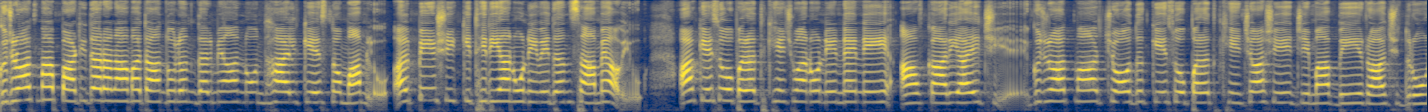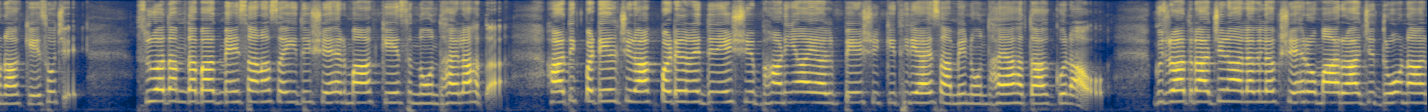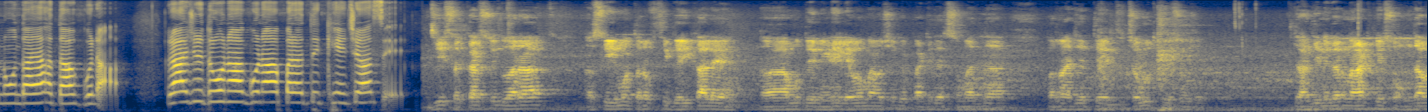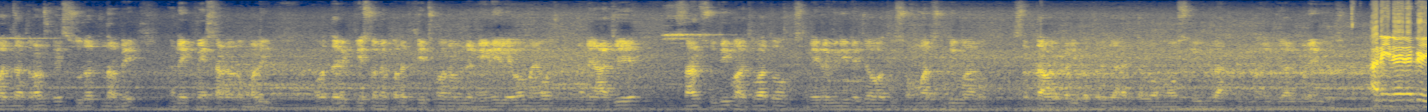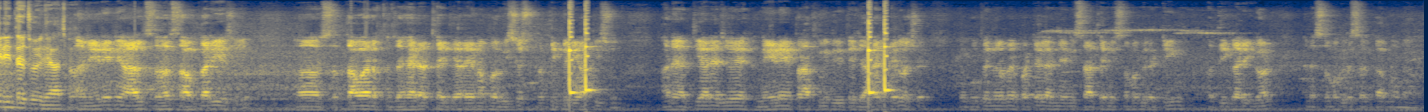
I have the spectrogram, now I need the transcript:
ગુજરાતમાં પાટીદાર અનામત આંદોલન દરમિયાન નોંધાયેલ કેસનો મામલો અલ્પેશી કિથિરિયાનું નિવેદન સામે આવ્યું. આ કેસો પરત ખેંચવાનો નિર્ણયને આવકાર્યાય છીએ. ગુજરાતમાં ચૌદ કેસો પરત ખેંચાશે, જેમાં બે રાજદ્રોહના કેસો છે. સુરત, અમદાવાદ, મહેસાણા સહિત શહેરમાં કેસ નોંધાયેલા હતા. હાર્દિક પટેલ, ચિરાગ પટેલ અને દિનેશ ભાણિયાએ અલ્પેશ કિથિરિયા સામે નોંધાયા હતા ગુનાઓ. ગુજરાત રાજ્યના અલગ અલગ શહેરોમાં રાજદ્રોહના નોંધાયા હતા ગુના રાજદ્રોહના ગુના પરત ખેંચાશે. જી સરકારશ્રી દ્વારા સીએમઓ તરફથી ગઈકાલે આ મુદ્દે નિર્ણય લેવામાં આવ્યો છે કે પાટીદાર સમાજના પરના જે તેરથી ચૌદ કેસો છે. ગાંધીનગરના આઠ કેસો અમદાવાદના ત્રણ કેસ સુરતના બે અને એક મહેસાણાનો મળી. હવે દરેક કેસોને પરત ખેંચવાનો અમને નિર્ણય લેવામાં આવ્યો છે. અને આજે સાંજ સુધીમાં અથવા તો શનિ રવિની રજાઓથી સોમવાર સુધીમાં સત્તાવાર પરિપત્ર જાહેર કરવામાં આવશે એવી પ્રાથમિક માહિતી હાલ મળી રહી છે. આ નિર્ણયને કઈ રીતે જોઈ રહ્યા છો? આ નિર્ણયને હાલ સહર્ષ આવકારીએ છીએ. સત્તાવાર જાહેરાત થઈ ત્યારે એના પર વિશેષ પ્રતિક્રિયા આપીશું. અને અત્યારે જે નિર્ણય પ્રાથમિક રીતે જાહેર કર્યો છે, તે ભૂપેન્દ્રભાઈ પટેલ અને એની સાથેની સમગ્ર ટીમ, અધિકારીગણ અને સમગ્ર સરકારનો નામ.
